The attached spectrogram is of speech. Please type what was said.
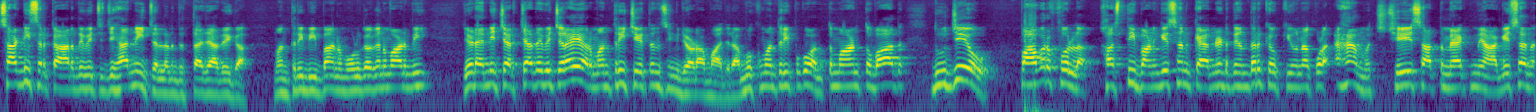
ਸਾਡੀ ਸਰਕਾਰ ਦੇ ਵਿੱਚ ਜਿਹਾ ਨਹੀਂ ਚੱਲਣ ਦਿੱਤਾ ਜਾਵੇਗਾ। ਮੰਤਰੀ ਬੀਬਾ ਅਨਮੋਲ ਗਗਨਮਾਨ ਵੀ ਜਿਹੜਾ ਇੰਨੀ ਚਰਚਾ ਦੇ ਵਿੱਚ ਰਹੇ ਔਰ ਮੰਤਰੀ ਚੇਤਨ ਸਿੰਘ ਜੋੜਾ ਮਾਜਰਾ। ਮੁੱਖ ਮੰਤਰੀ ਭਗਵੰਤ ਮਾਨ ਤੋਂ ਬਾਅਦ ਦੂਜੇ ਉਹ ਪਾਵਰਫੁਲ ਹਸਤੀ ਬਣ ਗਏ ਸਨ ਕੈਬਨਿਟ ਦੇ ਅੰਦਰ, ਕਿਉਂਕਿ ਉਹਨਾਂ ਕੋਲ ਅਹਿਮ 6-7 ਮਹਿਕਮੇ ਆ ਗਏ ਸਨ,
